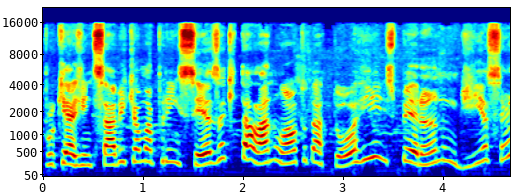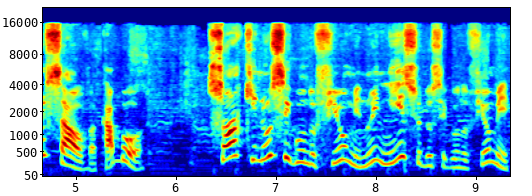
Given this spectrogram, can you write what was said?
porque a gente sabe que é uma princesa que tá lá no alto da torre esperando um dia ser salva. Acabou. Só que no segundo filme, no início do segundo filme,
